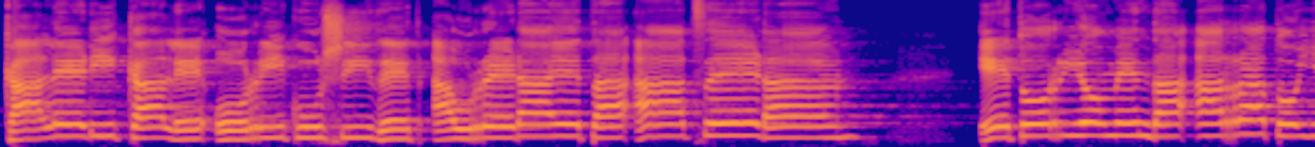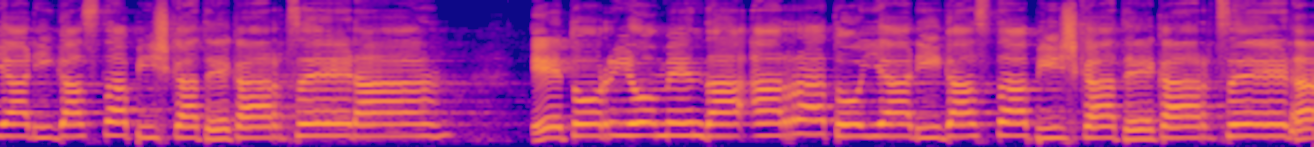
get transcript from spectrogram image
Kaleri kale horrikusi det aurrera eta atzera. Etorri omen da arratoiari gazta pixkatek hartzera. Etorri omen da arratoiari gazta pixkatek hartzera.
